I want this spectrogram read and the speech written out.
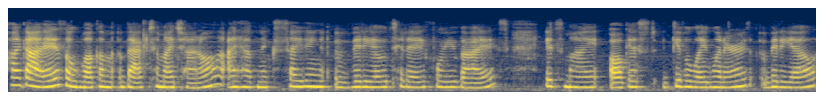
Hi guys, welcome back to my channel. I have an exciting video today for you guys. It's my August giveaway winners video,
